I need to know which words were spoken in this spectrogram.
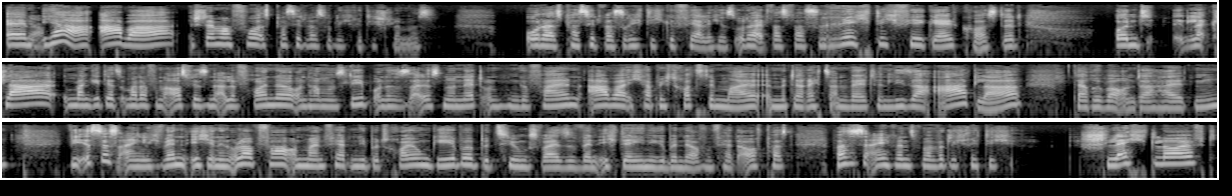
Ähm, Ja. ja. aber stell mal vor, es passiert was wirklich richtig Schlimmes. Oder es passiert was richtig Gefährliches oder etwas, was richtig viel Geld kostet. Und la- klar, man geht jetzt immer davon aus, wir sind alle Freunde und haben uns lieb und das ist alles nur nett und ein Gefallen. Aber ich habe mich trotzdem mal mit der Rechtsanwältin Lisa Adler darüber unterhalten. Wie ist das eigentlich, wenn ich in den Urlaub fahre und mein Pferd in die Betreuung gebe, beziehungsweise wenn ich derjenige bin, der auf dem Pferd aufpasst? Was ist eigentlich, wenn es mal wirklich richtig schlecht läuft?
